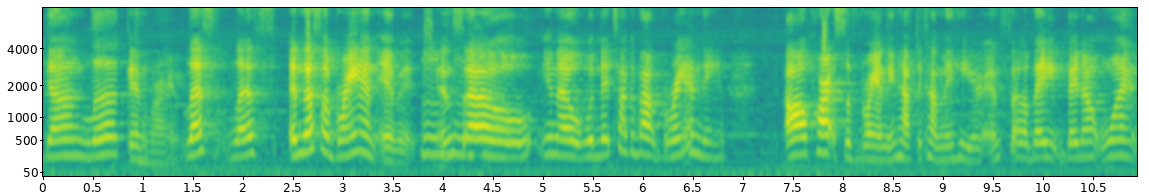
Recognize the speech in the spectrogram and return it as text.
young look, and Right. less, less, and that's a brand image. And so, you know, when they talk about branding, all parts of branding have to come in here, and so they they don't want,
